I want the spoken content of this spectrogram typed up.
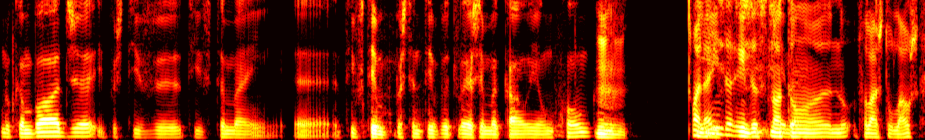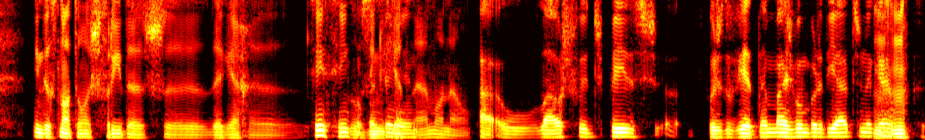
no Camboja e depois tive, tive também uh, tive tempo, bastante tempo a atletas em Macau e Hong Kong. Hum. Olha, ainda, ainda se notam, no- falaste do Laos, ainda se notam as feridas eh, da guerra Sim, sim, completamente. Vietnã ou não? Pá, o Laos foi dos países, eh, depois do Vietnã, mais bombardeados na guerra, Uhum. porque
